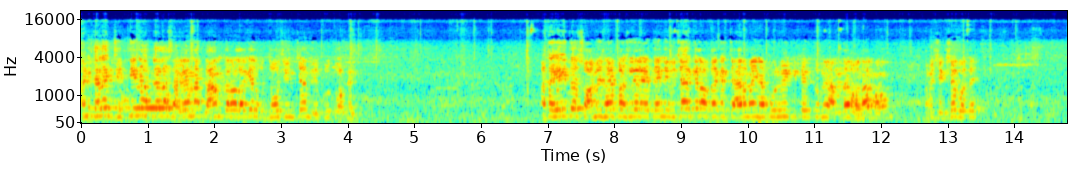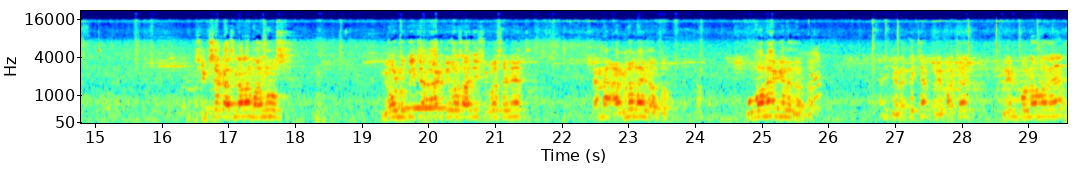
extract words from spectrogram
आणि त्याला जिद्दीनं आपल्याला सगळ्यांना काम करावं लागेल उद्धवजींच्या नेतृत्वाखाली. आता हे इथं स्वामी साहेब बसलेले आहेत. त्यांनी विचार केला होता की चार महिन्यापूर्वी की कधी तुम्ही आमदार होणार म्हणून. तुम्ही शिक्षक होते. शिक्षक असणारा माणूस निवडणुकीच्या आठ दिवस आधी शिवसेनेत त्यांना आणलं काय जातं? उभं काय केलं जातं? आणि जनतेच्या प्रेमाच्या प्रेम कोणावर आहे?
